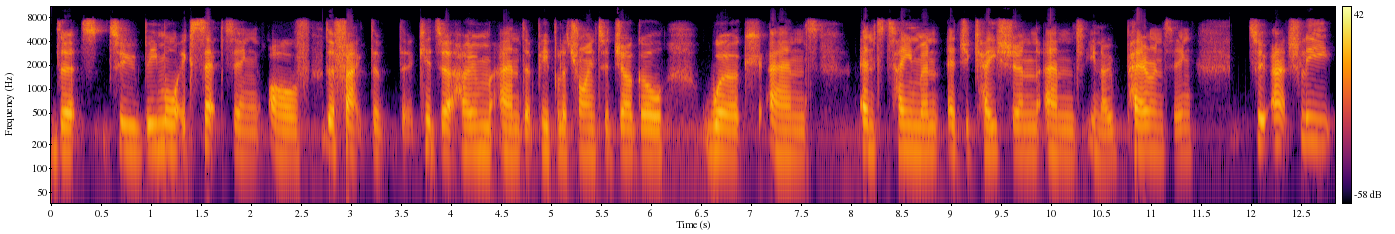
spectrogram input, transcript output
that to be more accepting of the fact that, that kids are at home and that people are trying to juggle work and entertainment, education, and you know parenting to actually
